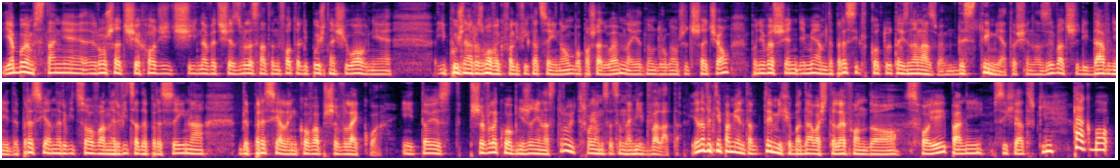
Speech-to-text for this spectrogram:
Ja byłem w stanie ruszać się, chodzić i nawet się zwlec na ten fotel i pójść na siłownię i pójść na rozmowę kwalifikacyjną, bo poszedłem na jedną, drugą czy trzecią, ponieważ ja nie miałem depresji, tylko tutaj znalazłem. Dystymia to się nazywa, czyli dawniej depresja nerwicowa, nerwica depresyjna, depresja lękowa przewlekła. I to jest przewlekłe obniżenie nastroju trwające co najmniej dwa lata. Ja nawet nie pamiętam, ty mi chyba dałaś telefon do swojej pani psychiatrki? Tak, bo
